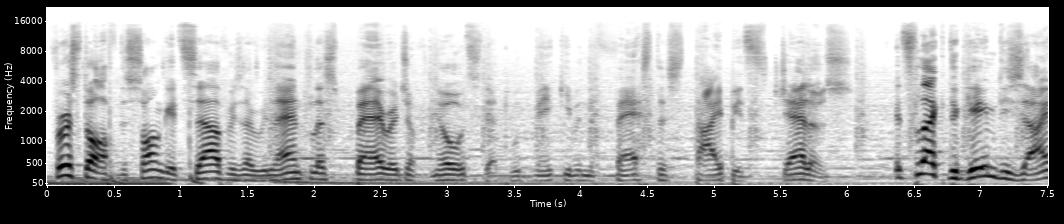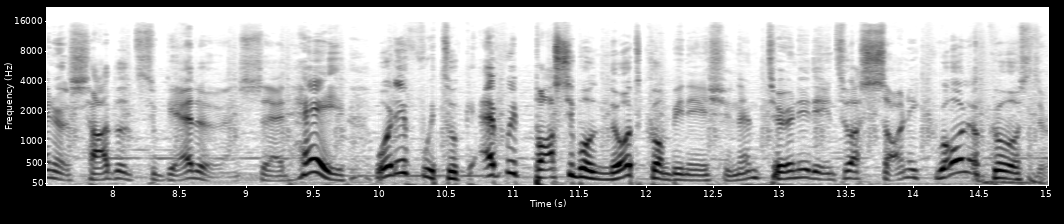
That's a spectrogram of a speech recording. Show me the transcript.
First off, the song itself is a relentless barrage of notes that would make even the fastest typists jealous. It's like the game designers huddled together and said, hey, what if we took every possible note combination and turned it into a sonic roller coaster?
